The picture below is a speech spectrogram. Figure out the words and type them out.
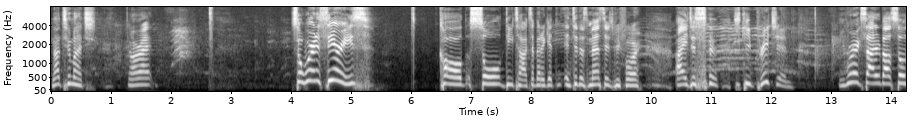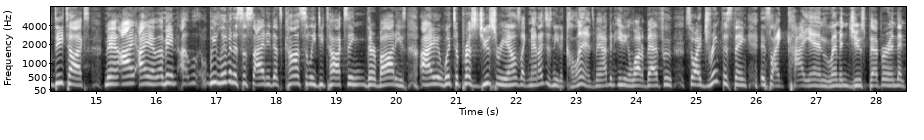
not too much. All right? So, we're in a series called Soul Detox. I better get into this message before I just, just keep preaching. We're excited about Soul Detox. Man, I, I am. I mean, I, we live in a society that's constantly detoxing their bodies. I went to Press Juicery and I was like, man, I just need a cleanse, man. I've been eating a lot of bad food. So I drink this thing. It's like cayenne, lemon juice, pepper, and then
